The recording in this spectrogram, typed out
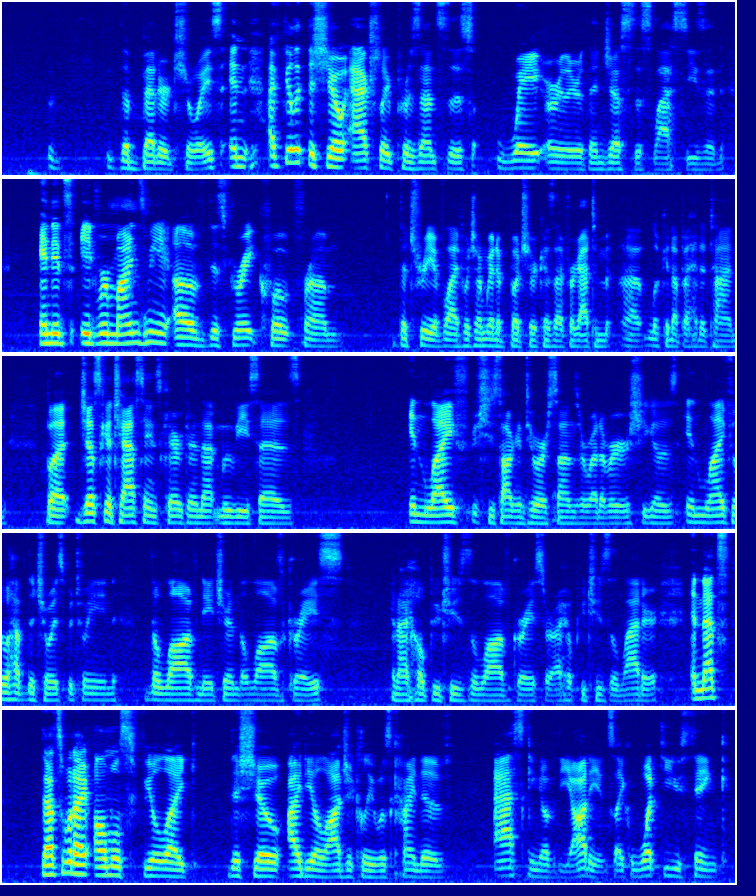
the better choice. And I feel like the show actually presents this way earlier than just this last season. and it's it reminds me of this great quote from the Tree of Life, which I'm going to butcher because I forgot to uh, look it up ahead of time. But Jessica Chastain's character in that movie says, "In life, she's talking to her sons or whatever. She goes, "In life, you'll have the choice between the law of nature and the law of grace, and I hope you choose the law of grace, or I hope you choose the latter." And that's that's what I almost feel like this show ideologically was kind of asking of the audience, like, what do you think?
